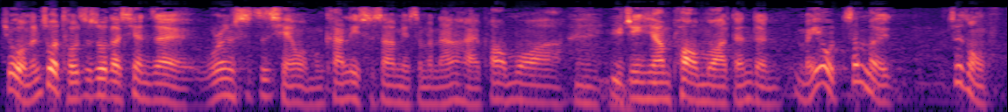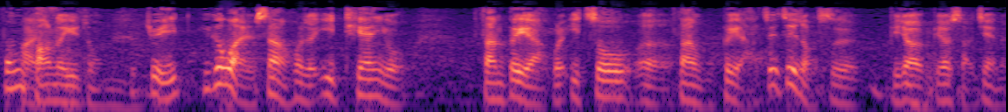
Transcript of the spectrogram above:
就我们做投资做到现在，无论是之前我们看历史上面什么南海泡沫啊、郁金香泡沫啊等等，没有这么这种疯狂的一种，就一一个晚上或者一天有。翻倍啊，或者一周呃翻五倍啊，这这种是比较比较少见的，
